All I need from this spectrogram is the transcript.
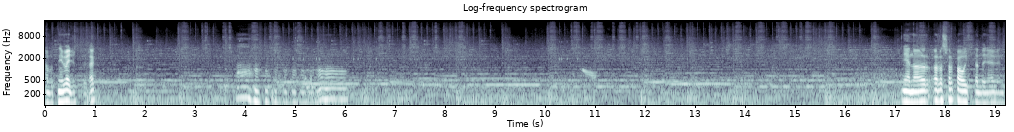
A bo ty nie wejdziesz tutaj, tak? Nie no, ro- rozszarpało ich wtedy, nie? Więc...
